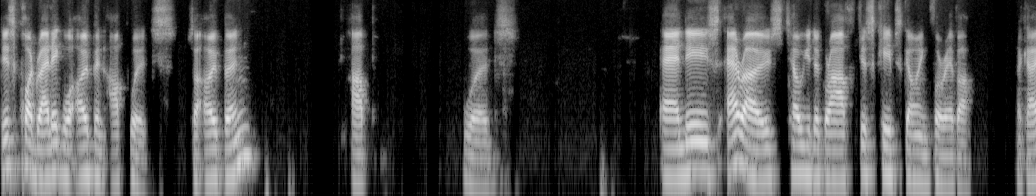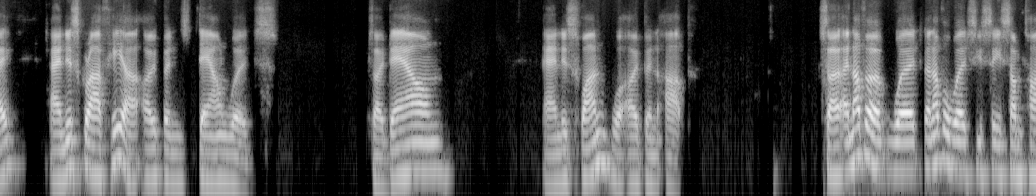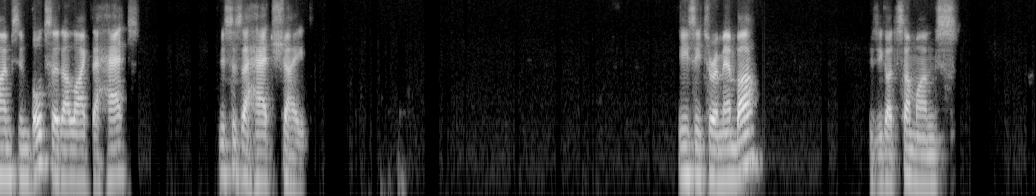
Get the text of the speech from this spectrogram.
this quadratic will open upwards. So open, upwards. And these arrows tell you the graph just keeps going forever, okay? And this graph here opens downwards. So down, and this one will open up. So another word, another words you see sometimes in books that are like the hat. This is a hat shape. Easy to remember because you got someone's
